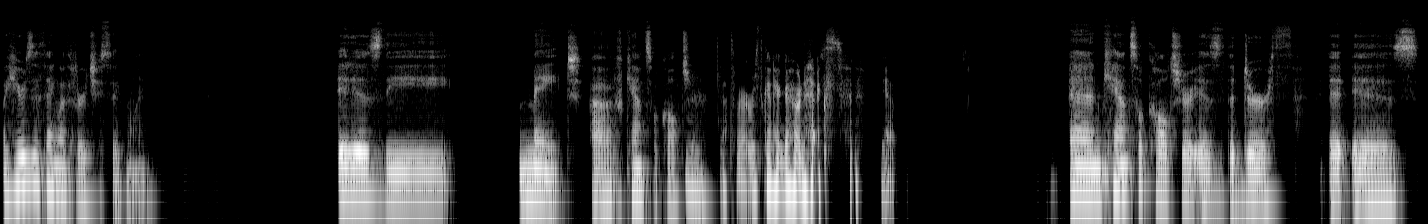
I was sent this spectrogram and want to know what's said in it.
But here's the thing with virtue signaling it is the mate of cancel culture. Mm, that's where I was going to go next. yep. And cancel culture is the dearth, it is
